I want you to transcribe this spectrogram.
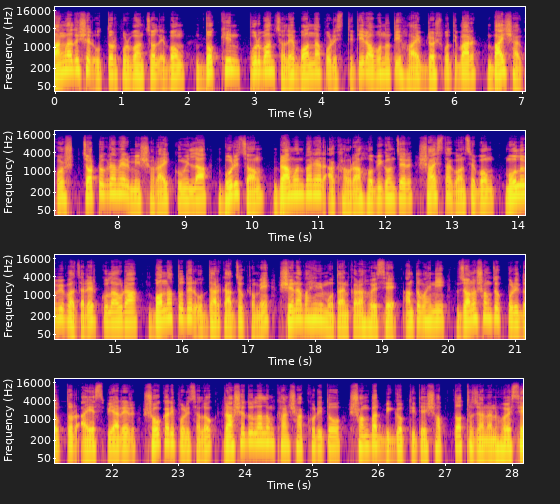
বাংলাদেশের উত্তর পূর্বাঞ্চল এবং দক্ষিণ পূর্বাঞ্চলে বন্যা পরিস্থিতির অবনতি হয় বৃহস্পতিবার বাইশ আগস্ট চট্টগ্রামের মিরসরাই, কুমিল্লা, বুড়িচং, ব্রাহ্মণবাড়িয়ার আখাউড়া, হবিগঞ্জের শায়স্তাগঞ্জ এবং মৌলভীবাজারের কুলাউড়া বন্যাত্মদের উদ্ধার কার্যক্রমে সেনাবাহিনী মোতায়েন করা হয়েছে। আন্তঃবাহিনী জনসংযোগ পরিদপ্তর আইএসপিআর এর সহকারী পরিচালক রাশেদুল আলম খান স্বাক্ষরিত সংবাদ বিজ্ঞপ্তিতে সব তথ্য জানানো হয়েছে।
